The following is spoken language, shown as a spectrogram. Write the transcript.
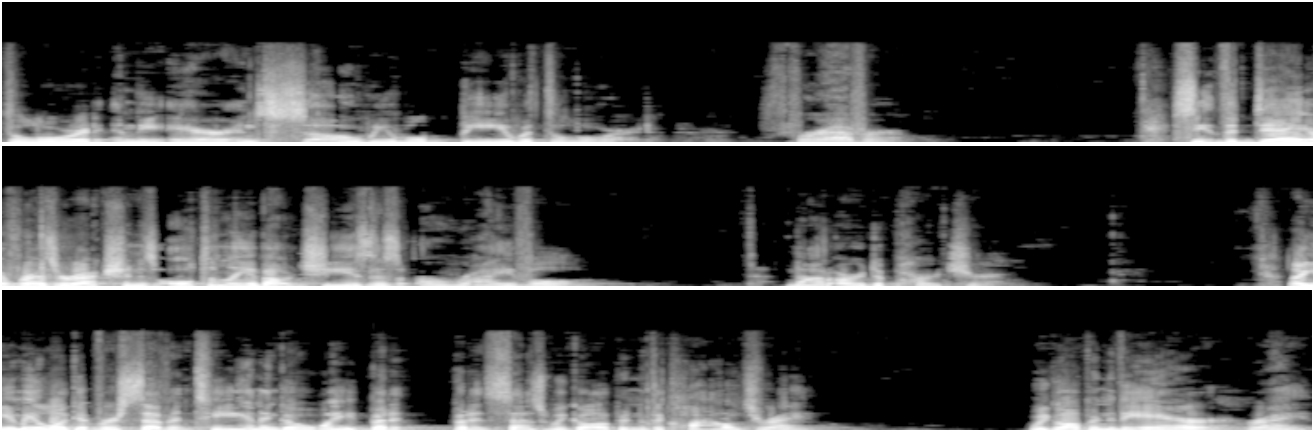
the Lord in the air. And so we will be with the Lord forever. See, the day of resurrection is ultimately about Jesus' arrival, not our departure. Now, you may look at verse 17 and go, wait, but it, but it says we go up into the clouds, right? We go up into the air, right?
